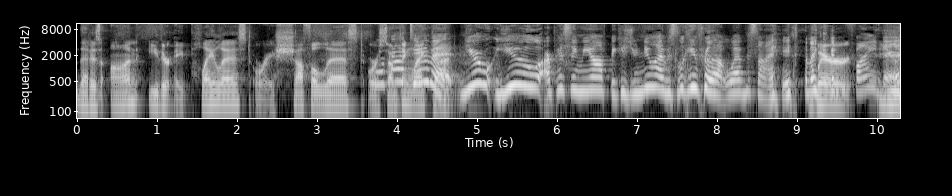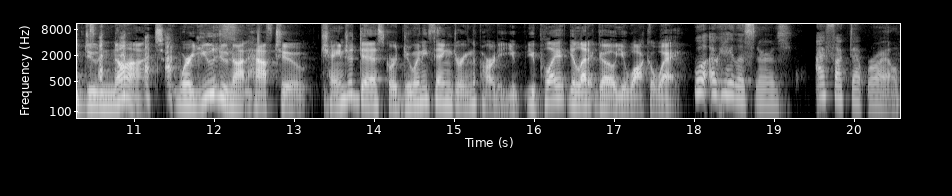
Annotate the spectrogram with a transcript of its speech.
that is on either a playlist or a shuffle list or Well, something like damn that. it. You you are pissing me off because you knew I was looking for that website and I couldn't find you it. do not where you do not have to change a disc or do anything during the party. You you play it, you let it go, you walk away. Well, okay, listeners, I fucked up royal.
